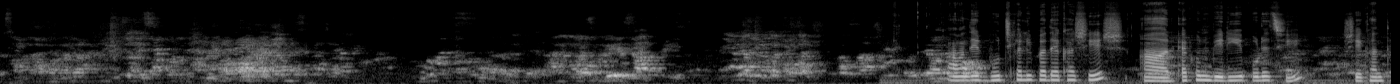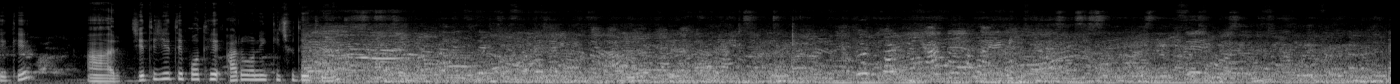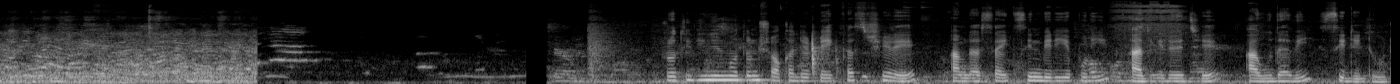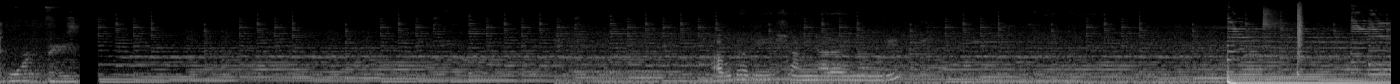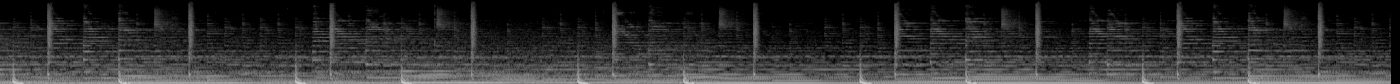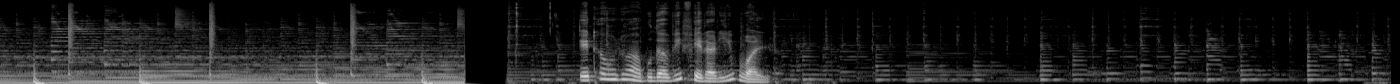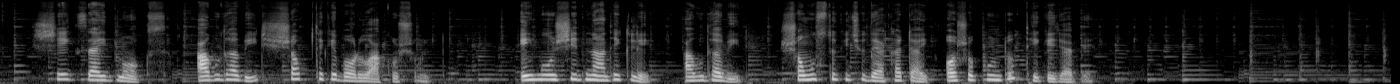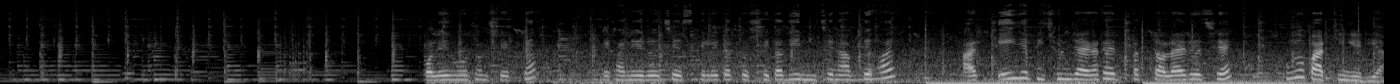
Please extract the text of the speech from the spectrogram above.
আমাদের ভুজ খালিফা দেখা শেষ আর এখন বেরিয়ে পড়েছি সেখান থেকে। আর যেতে যেতে পথে আরও অনেক কিছু দেখলাম। প্রতিদিনের মতন সকালের ব্রেকফাস্ট সেরে আমরা সাইট সিন বেরিয়ে পড়ি। আজকে রয়েছে Abu Dhabi city tour Abu Dhabi Swaminarayan মন্দির এটা হলো Abu Dhabi Ferrari World. Sheikh Zayed Mox আবুধাবির সব থেকে বড় আকর্ষণ। এই মসজিদ না দেখলে আবুধাবির সমস্ত কিছু দেখাটাই অসম্পূর্ণ থেকে যাবে। কলের মতন শেপটা। এখানে রয়েছে স্কেলেটার, তো সেটা দিয়ে নিচে নামতে হয়। আর এই যে পিছন জায়গাটা তলায় রয়েছে পুরো পার্কিং এরিয়া।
